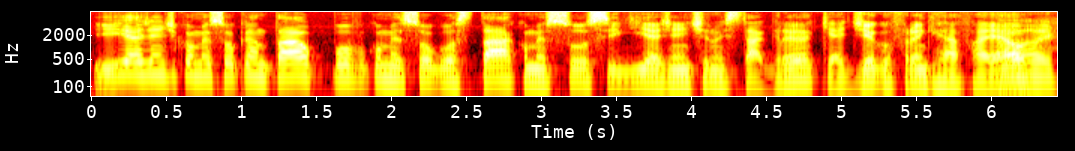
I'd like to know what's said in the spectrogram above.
E a gente começou a cantar, o povo começou a gostar, começou a seguir a gente no Instagram, que é Diego Frank e Rafael, Oi.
